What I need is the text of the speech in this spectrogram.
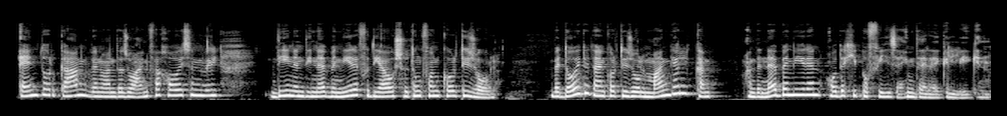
Endorgan, wenn man das so einfach äußern will, dienen die Nebenniere für die Ausschüttung von Cortisol. Bedeutet, ein Cortisolmangel kann an den Nebennieren oder Hypophyse in der Regel liegen.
